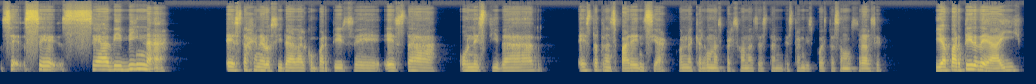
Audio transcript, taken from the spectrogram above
se, se, se adivina esta generosidad al compartirse, esta honestidad, esta transparencia con la que algunas personas están, están dispuestas a mostrarse. Y a partir de ahí,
